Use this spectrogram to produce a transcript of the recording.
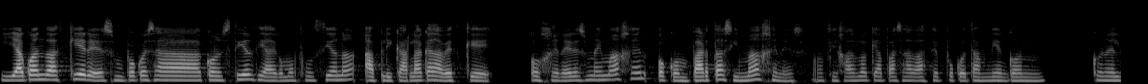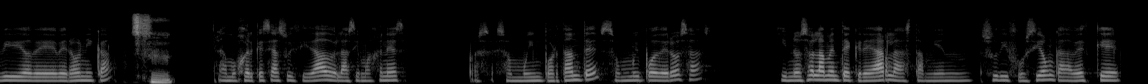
Y ya cuando adquieres un poco esa conciencia de cómo funciona, aplicarla cada vez que, o generes una imagen o compartas imágenes. Fijaos lo que ha pasado hace poco también con, con el vídeo de Verónica, la mujer que se ha suicidado. Las imágenes pues, son muy importantes, son muy poderosas y no solamente crearlas, también su difusión cada vez que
